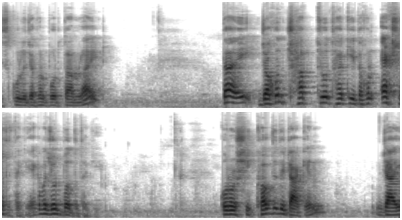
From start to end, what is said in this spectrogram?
স্কুলে যখন পড়তাম রাইট তাই যখন ছাত্র থাকি তখন একসাথে থাকি, একেবারে জোটবদ্ধ থাকি। কোনো শিক্ষক যদি ডাকেন, যাই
